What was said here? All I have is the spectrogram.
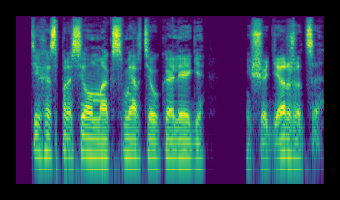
— тихо спросил Макс смерти у коллеги. «Еще держится?»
